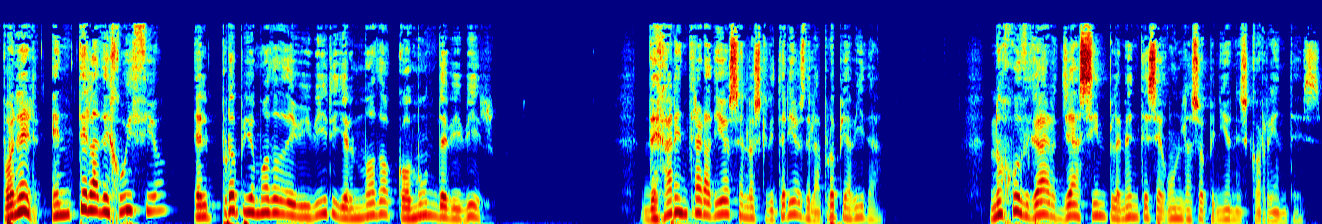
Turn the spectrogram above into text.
poner en tela de juicio el propio modo de vivir y el modo común de vivir, dejar entrar a Dios en los criterios de la propia vida, no juzgar ya simplemente según las opiniones corrientes.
